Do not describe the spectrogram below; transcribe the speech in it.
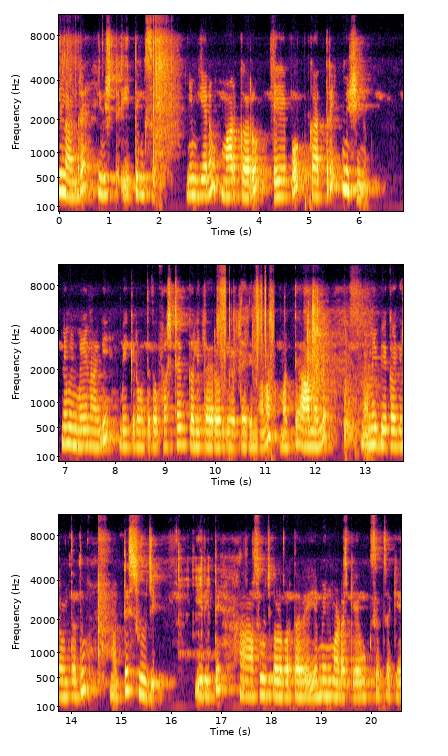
ಇಲ್ಲಾಂದರೆ ಇವಿಷ್ಟು, ಈ ಥಿಂಗ್ಸು. ನಿಮಗೇನು ಮಾರ್ಕರು, ಟೇಪು ಕತ್ರಿ ಮಿಷಿನು. ನಿಮಗೆ ಮೇನಾಗಿ ಬೇಕಿರುವಂಥದ್ದು. ಫಸ್ಟ್ ಟೈಮ್ ಕಲಿತಾ ಇರೋರಿಗೆ ಹೇಳ್ತಾ ಇದ್ದೀನಿ ನಾನು. ಮತ್ತು ಆಮೇಲೆ ನಮಗೆ ಬೇಕಾಗಿರುವಂಥದ್ದು ಮತ್ತು ಸೂಜಿ. ಈ ರೀತಿ ಸೂಜಿಗಳು ಬರ್ತವೆ. ಎಮ್ಮಿಂಗ್ ಮಾಡೋಕ್ಕೆ, ಉಕ್ಸ್ ಹಚ್ಚೋಕ್ಕೆ,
